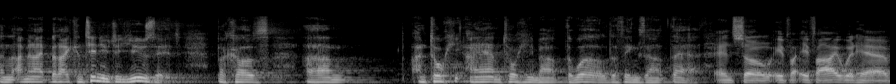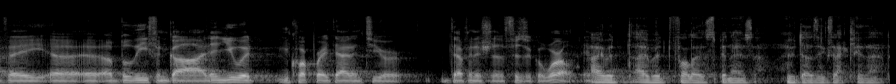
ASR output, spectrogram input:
And I mean, I, but I continue to use it because um, I'm talking. I am talking about the world, the things out there. And so, if if I would have a uh, a belief in God, and you would incorporate that into your definition of the physical world, I would. I would follow Spinoza, who does exactly that.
